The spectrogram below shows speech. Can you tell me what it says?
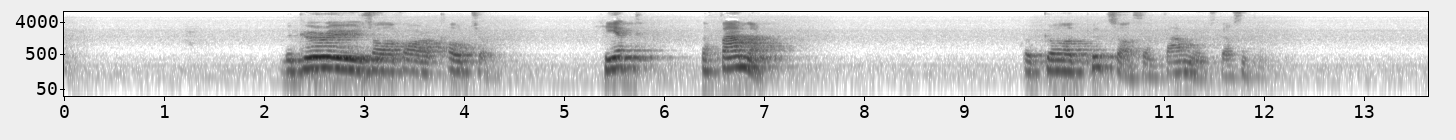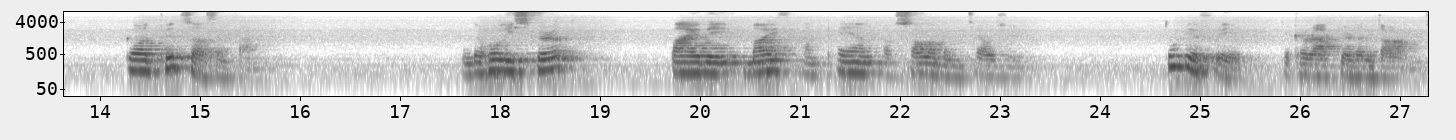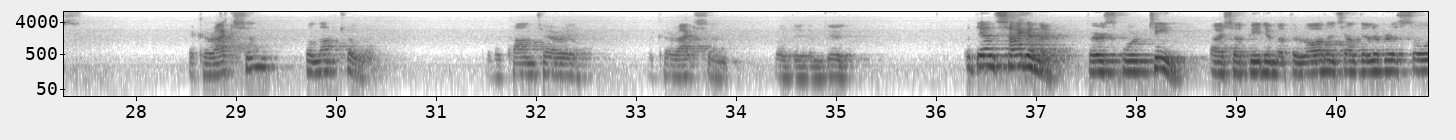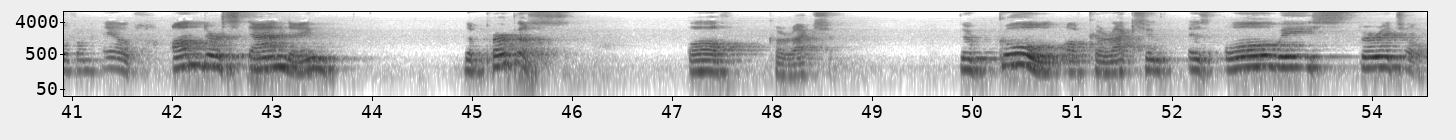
The gurus of our culture hate the family. But God puts us in families, doesn't He? God puts us in families. And the Holy Spirit, by the mouth and pen of Solomon, tells you don't be afraid to correct your little darlings. The correction will not kill them. To the contrary, the correction will do them good. But then, secondly, verse 14 I shall beat him with the rod and shall deliver his soul from hell. Understanding the purpose of correction. The goal of correction is always spiritual.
